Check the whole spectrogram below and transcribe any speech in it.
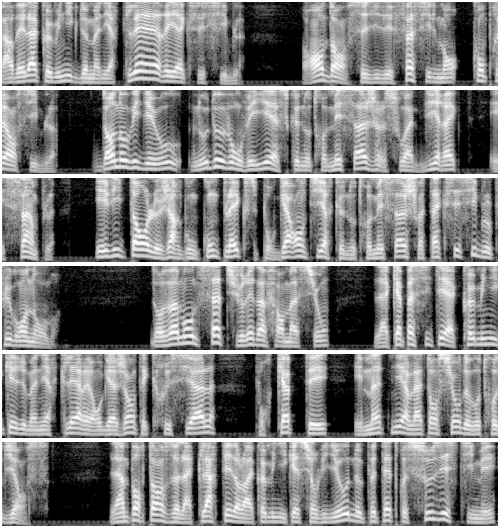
Bardella communique de manière claire et accessible, rendant ses idées facilement compréhensibles. Dans nos vidéos, nous devons veiller à ce que notre message soit direct et simple, évitant le jargon complexe pour garantir que notre message soit accessible au plus grand nombre. Dans un monde saturé d'informations, la capacité à communiquer de manière claire et engageante est cruciale pour capter et maintenir l'attention de votre audience. L'importance de la clarté dans la communication vidéo ne peut être sous-estimée,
